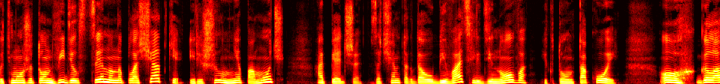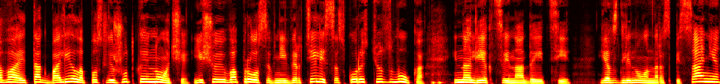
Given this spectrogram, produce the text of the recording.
Быть может, он видел сцену на площадке и решил мне помочь? Опять же, зачем тогда убивать Ледяного и кто он такой? Ох, голова и так болела после жуткой ночи. Еще и вопросы в ней вертелись со скоростью звука. И на лекции надо идти. Я взглянула на расписание,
